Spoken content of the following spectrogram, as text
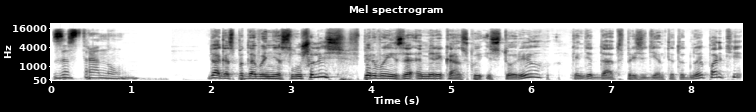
за страну. Да, господа, вы не слушались. Впервые за американскую историю кандидат в президенты от одной партии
